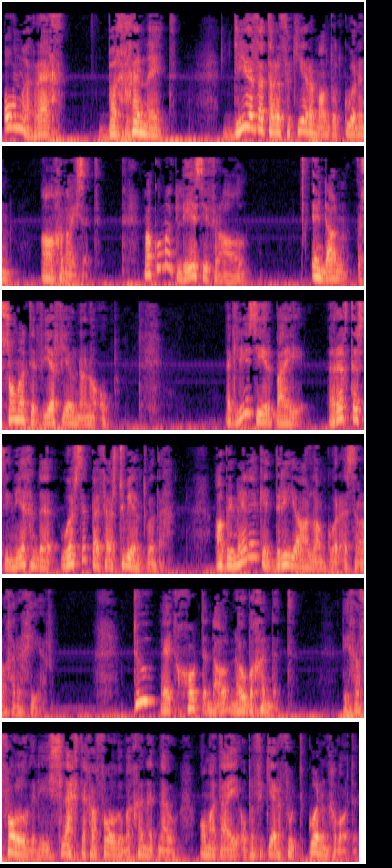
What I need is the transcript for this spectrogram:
onreg begin het deurdat hulle verkeerde man tot koning aangewys het. Maar kom ek lees die verhaal en dan som ek dit weer vir jou nou-nou op. Ek lees hier by Rigters die 9de hoofstuk by vers 22. Abimelek het 3 jaar lank oor Israel geregeer. Toe het God nou nou begin dit. die gevolge, die slegte gevolge begin het nou omdat hy op 'n verkeerde voet koning geword het.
